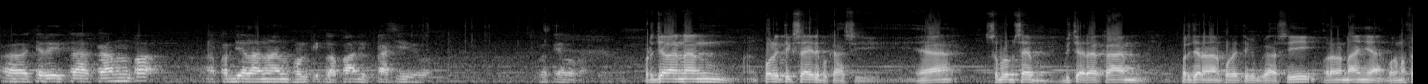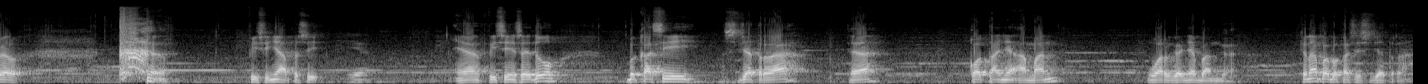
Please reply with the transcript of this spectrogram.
eh, ceritakan Pak perjalanan politik Bapak di Bekasi itu, Pak. Seperti apa Pak? Perjalanan politik saya di Bekasi, ya. Sebelum saya bicarakan perjalanan politik di Bekasi, orang nanya, Bang Novel, visinya apa sih? Iya. Ya, visinya saya itu Bekasi sejahtera, ya. Kotanya aman, warganya bangga. Kenapa Bekasi sejahtera?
